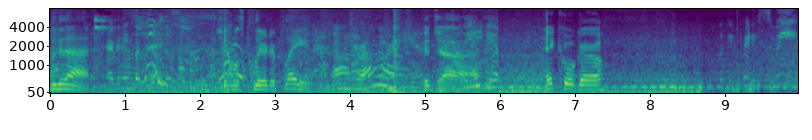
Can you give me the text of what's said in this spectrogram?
Look at that. Everything but this. She almost cleared her plate. All right. Good job. Thank you. Hey, cool girl. Looking pretty sweet.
